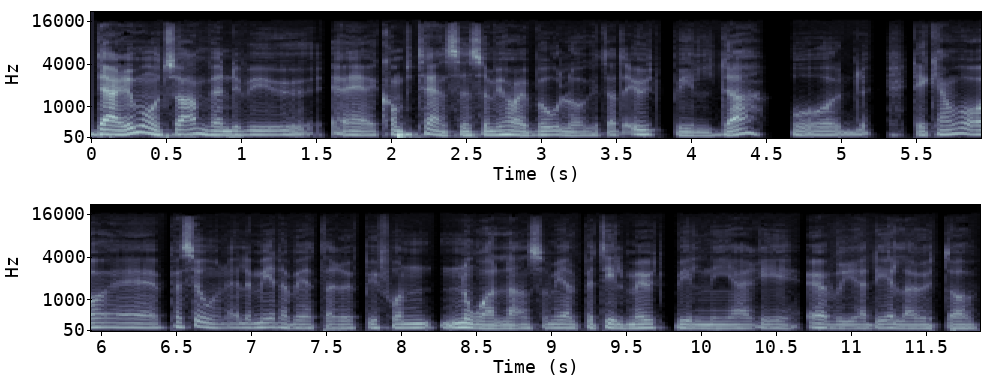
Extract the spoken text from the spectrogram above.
Däremot så använder vi ju eh, kompetensen som vi har i bolaget att utbilda och det kan vara eh, personer eller medarbetare uppifrån Norrland som hjälper till med utbildningar i övriga delar av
